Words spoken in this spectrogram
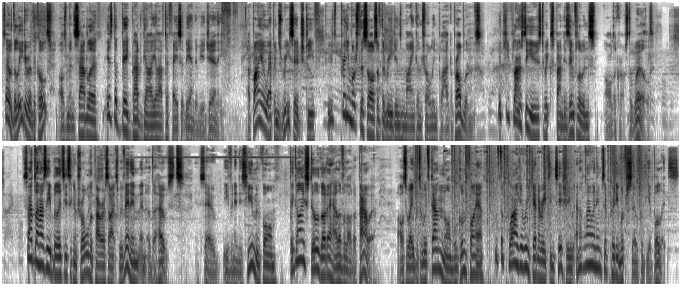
So the leader of the cult, Osmund Saddler, is the big bad guy you'll have to face at the end of your journey. A bioweapons research chief who's pretty much the source of the region's mind-controlling plague problems, which he plans to use to expand his influence all across the world. Saddler has the ability to control the parasites within him and other hosts, so even in his human form, the guy's still got a hell of a lot of power. Also able to withstand normal gunfire, with the Plaga regenerating tissue and allowing him to pretty much soak up your bullets.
